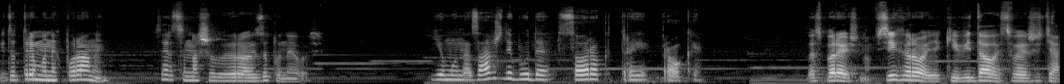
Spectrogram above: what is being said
від отриманих поранень, серце нашого героя зупинилось. Йому назавжди буде 43 роки. Безперечно, всі герої, які віддали своє життя,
